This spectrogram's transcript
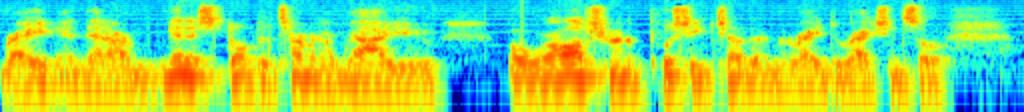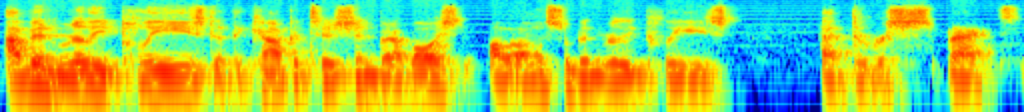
right? And that our minutes don't determine our value, but we're all trying to push each other in the right direction. So I've been really pleased at the competition, but I've always I've also been really pleased at the respect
